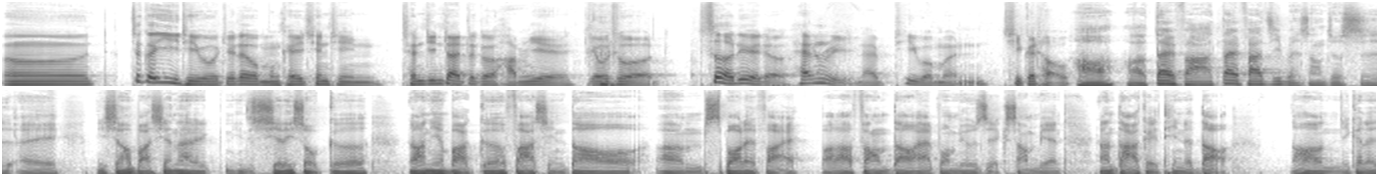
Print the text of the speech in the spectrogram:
嗯，这个议题我觉得我们可以先请曾经在这个行业有所。策略的 Henry 来替我们起个头。好好，代发代发基本上就是，哎，你想要把现在你写了一首歌，然后你要把歌发行到嗯 Spotify，把它放到 Apple Music 上面，让大家可以听得到。然后你可能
